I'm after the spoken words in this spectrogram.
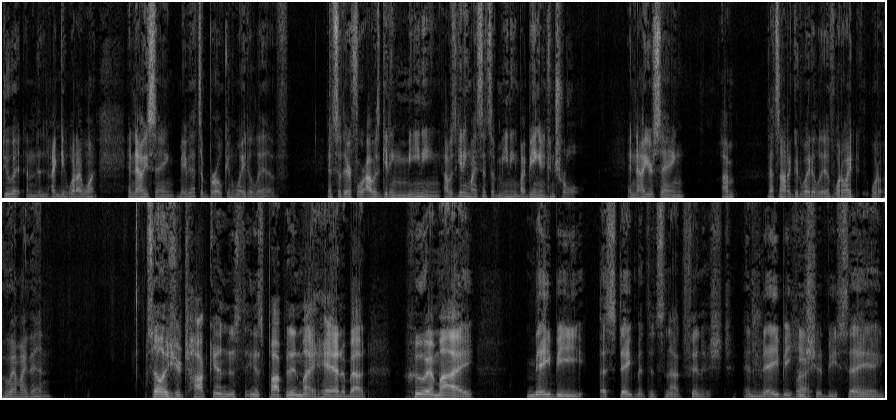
do it and I get what I want. And now he's saying maybe that's a broken way to live. And so therefore I was getting meaning, I was getting my sense of meaning by being in control. And now you're saying I'm that's not a good way to live. What do I what who am I then? So as you're talking, this thing is popping in my head about who am I? Maybe a statement that's not finished, and maybe he Right. should be saying,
